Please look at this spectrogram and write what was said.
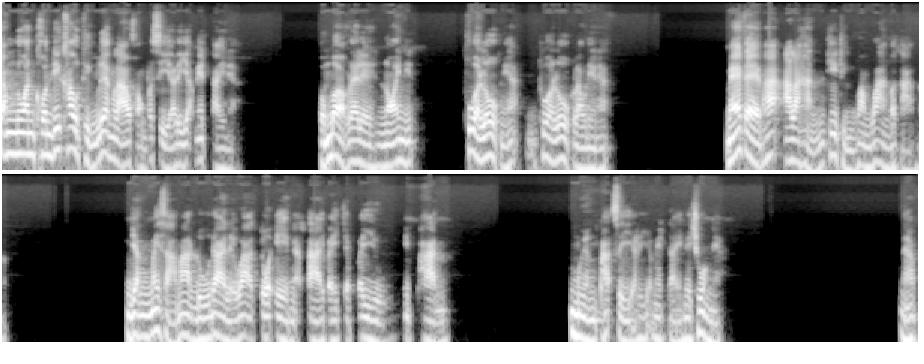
จำนวนคนที่เข้าถึงเรื่องราวของภาษีอริยเมตไตรเนี่ย ผมบอกได้เลย น้อยนิด ทั่วโลกเนี้ยทั่วโลกเราเนี่ยนะแม้แต่พระอรหันต์ที่ถึงความว่างก็ตามครับ ยังไม่สามารถรู้ได้เลยว่าตัวเองอะตายไปจะไปอยู่นิพพาน เมืองพระศรีอริยเมตไตรในช่วงเนี้ยนะครับ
